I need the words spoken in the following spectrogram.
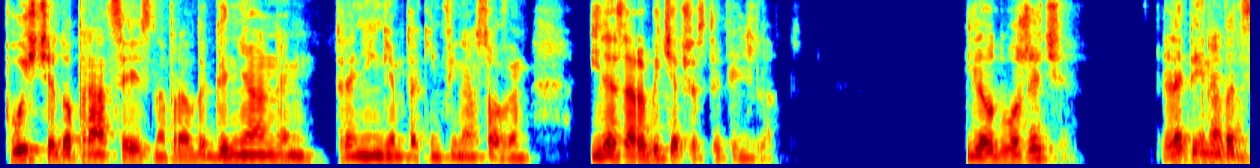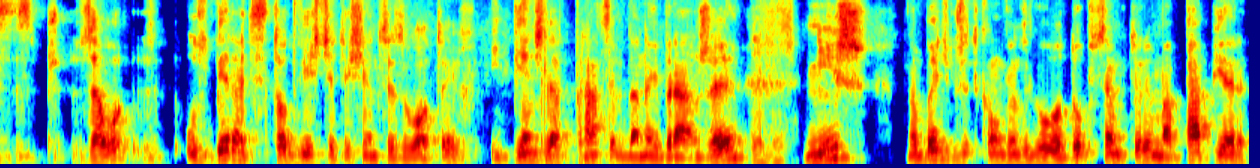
pójście do pracy jest naprawdę genialnym treningiem takim finansowym. Ile zarobicie przez te 5 lat? Ile odłożycie? Lepiej Prawda. nawet z, uzbierać 100-200 tysięcy złotych i 5 lat pracy w danej branży, mhm. niż no, być, brzydko mówiąc, gołodupcem, który ma papier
